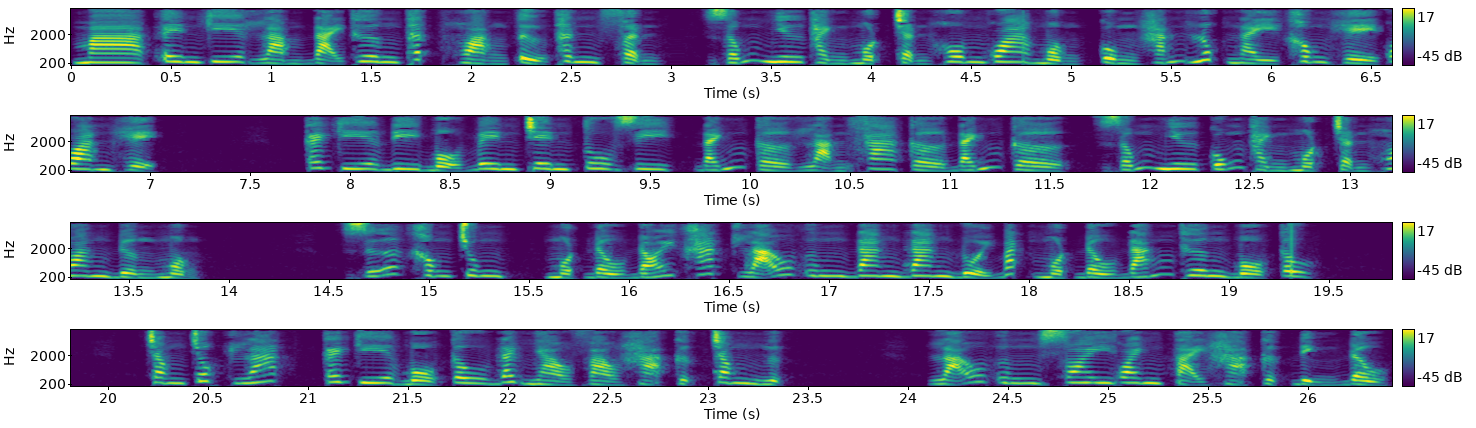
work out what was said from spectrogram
Mà tên kia làm đại thương thất hoàng tử thân phận, giống như thành một trận hôm qua mộng cùng hắn lúc này không hề quan hệ. Cái kia đi bộ bên trên tu di, đánh cờ lạn pha cờ đánh cờ, giống như cũng thành một trận hoang đường mộng. Giữa không trung, một đầu đói khát lão ưng đang đang đuổi bắt một đầu đáng thương bồ câu. Trong chốc lát, cái kia bồ câu đã nhào vào hạ cực trong ngực. Lão ưng xoay quanh tại hạ cực đỉnh đầu.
